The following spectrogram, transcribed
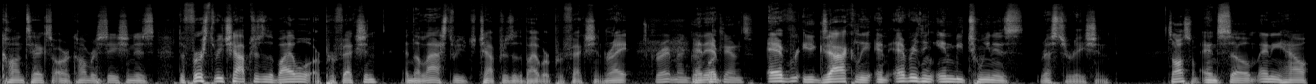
context or conversation is the first three chapters of the Bible are perfection, and the last three chapters of the Bible are perfection, right? It's great, man. Good and bookends. every exactly, and everything in between is restoration. It's awesome. And so, anyhow,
